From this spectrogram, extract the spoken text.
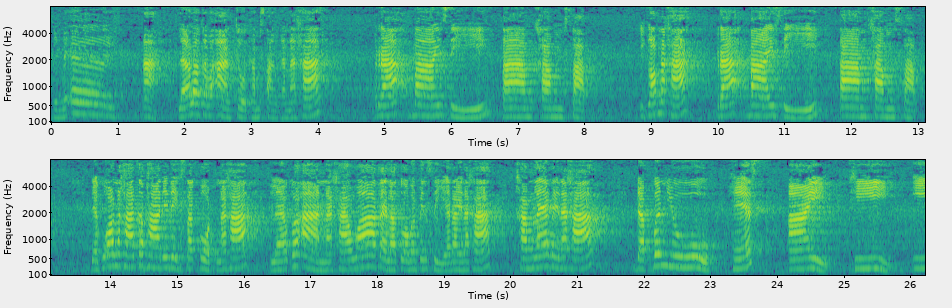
เห็นไหมเอ่ยอะแล้วเราจะมาอ่านโจทย์คำสั่งกันนะคะ ระบายสีตามคำศัพท์ อีกรอบนะคะ ระบายสีตามคำศัพท์ เดี๋ยวครูอ้อมนะคะจะพาเด็กๆสะกดนะคะ แล้วก็อ่านนะคะว่าแต่ละตัวมันเป็นสีอะไรนะคะคำแรกเลยนะคะ W H I T E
